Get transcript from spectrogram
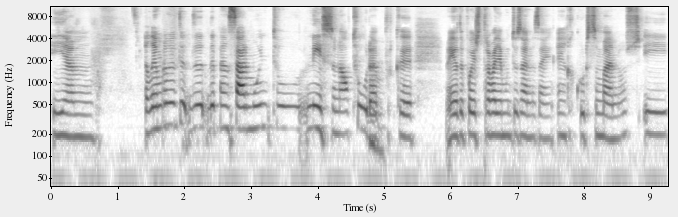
E um, eu lembro de, de, de, pensar muito nisso na altura, hum. porque né, eu depois trabalhei muitos anos em, em recursos humanos e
